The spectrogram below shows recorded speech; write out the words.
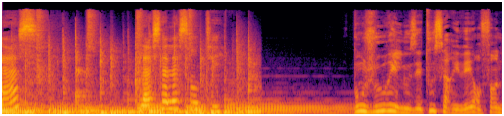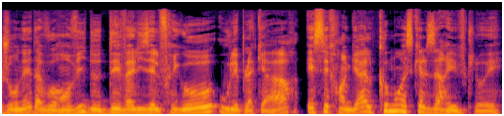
place, place à la santé. Bonjour, il nous est tous arrivé en fin de journée d'avoir envie de dévaliser le frigo ou les placards. Et ces fringales, comment est-ce qu'elles arrivent, Chloé?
